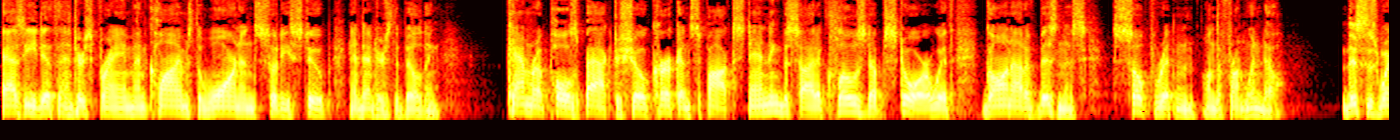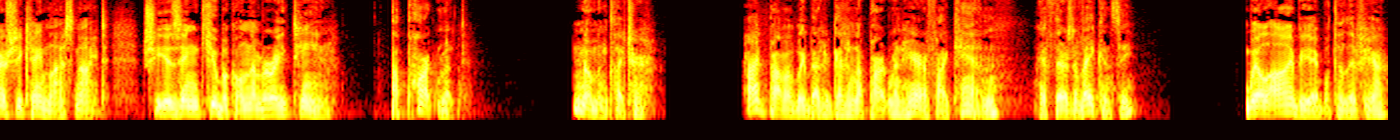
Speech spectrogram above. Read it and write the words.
As Edith enters frame and climbs the worn and sooty stoop and enters the building. Camera pulls back to show Kirk and Spock standing beside a closed up store with gone out of business soap written on the front window. This is where she came last night. She is in cubicle number 18. Apartment. Nomenclature. I'd probably better get an apartment here if I can, if there's a vacancy. Will I be able to live here?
